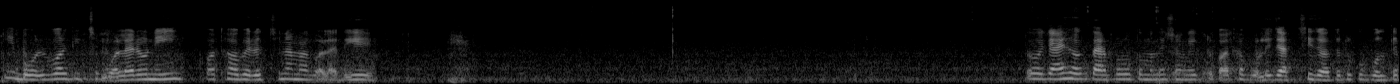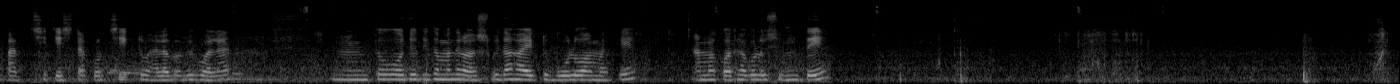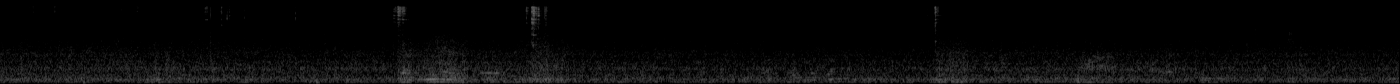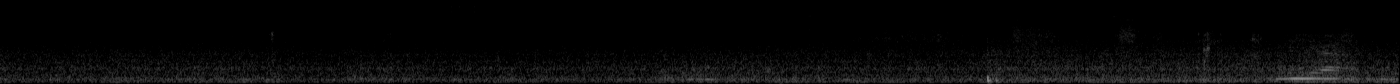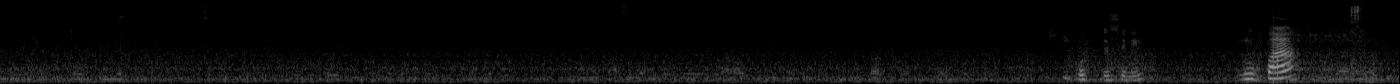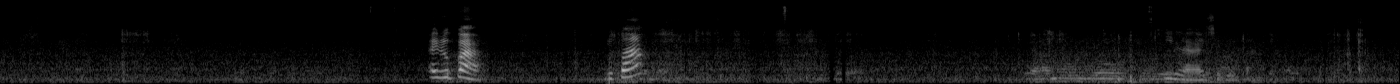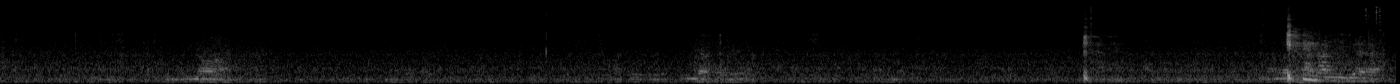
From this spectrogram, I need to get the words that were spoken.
কি বলব আর কিছু বলারও নেই। কথাও বেরোচ্ছে না আমার গলা দিয়ে তো যাই হোক, তারপরও তোমাদের সঙ্গে একটু কথা বলে যাচ্ছি। যতটুকু বলতে পারছি, চেষ্টা করছি একটু ভালোভাবে বলার। তো যদি তোমাদের অসুবিধা হয়, একটু বলো আমাকে, আমার কথাগুলো শুনতে। করতেছে রে রূপা? এই রূপা? রূপা? কি লাগাইছে দুটা And I'm.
